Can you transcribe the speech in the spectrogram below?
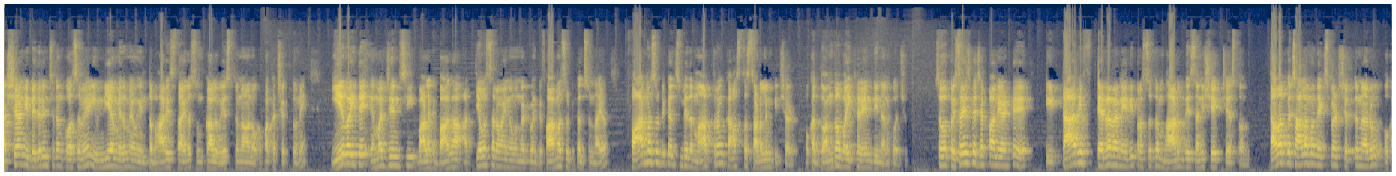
రష్యాని బెదిరించడం కోసమే ఇండియా మీద మేము ఇంత భారీ స్థాయిలో సుంకాలు వేస్తున్నాం అని ఒక పక్క చెప్తూనే ఏవైతే ఎమర్జెన్సీ వాళ్ళకి బాగా అత్యవసరమైన ఉన్నటువంటి ఫార్మాస్యూటికల్స్ ఉన్నాయో ఫార్మాస్యూటికల్స్ మీద మాత్రం కాస్త సడలింపించాడు ఒక ద్వంద్వ వైఖరి అని దీన్ని అనుకోవచ్చు. సో ప్రిసైజ్గా చెప్పాలి అంటే ఈ టారిఫ్ టెర్రర్ అనేది ప్రస్తుతం భారతదేశాన్ని షేక్ చేస్తోంది. దాదాపుగా చాలా మంది ఎక్స్పర్ట్స్ చెప్తున్నారు ఒక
